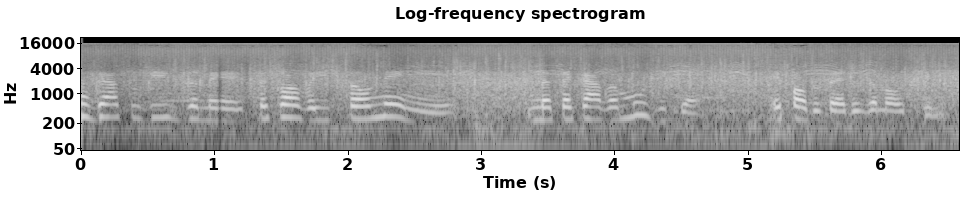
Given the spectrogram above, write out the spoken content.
когато виждаме такова изпълнение на такава музика, е по-добре да замълчим.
